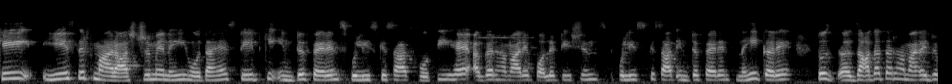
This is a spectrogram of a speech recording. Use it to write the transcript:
कि ये सिर्फ़ महाराष्ट्र में नहीं होता है स्टेट की इंटरफेरेंस पुलिस के साथ होती है। अगर हमारे पॉलिटिशियंस पुलिस के साथ इंटरफेरेंस नहीं करें तो ज़्यादातर हमारे जो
